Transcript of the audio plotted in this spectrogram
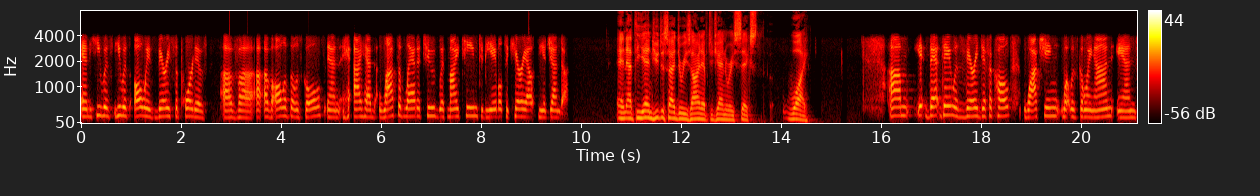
And he was he was always very supportive of uh, of all of those goals, and I had lots of latitude with my team to be able to carry out the agenda. And at the end, you decided to resign after January 6th. Why? Um, it, that day was very difficult watching what was going on, and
